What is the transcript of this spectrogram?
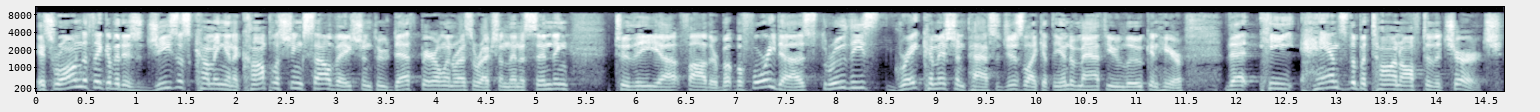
It's wrong to think of it as Jesus coming and accomplishing salvation through death, burial, and resurrection, then ascending to the uh, Father. But before he does, through these Great Commission passages, like at the end of Matthew, Luke, and here, that he hands the baton off to the church.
